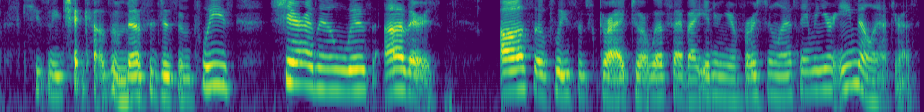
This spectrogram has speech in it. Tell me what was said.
excuse me, check out the messages and please share them with others. Also, please subscribe to our website by entering your first and last name and your email address.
